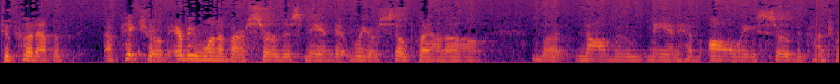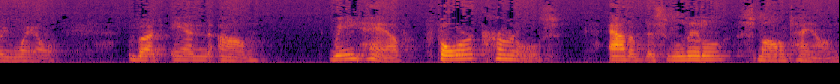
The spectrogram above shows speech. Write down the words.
to put up a, a picture of every one of our servicemen that we are so proud of but Nauvoo men have always served the country well. But in, um, we have four colonels out of this little small town.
